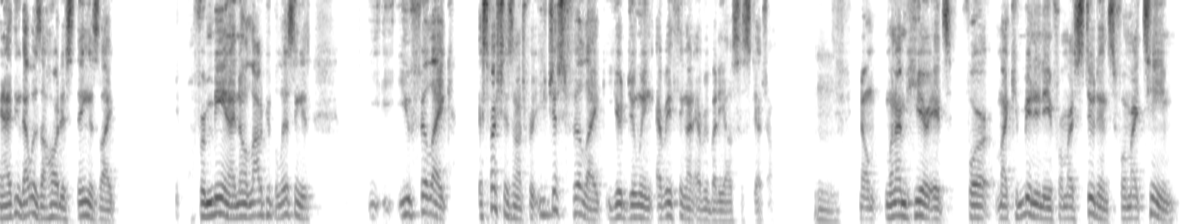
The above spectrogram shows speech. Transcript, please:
and I think that was the hardest thing. Is like for me, and I know a lot of people listening is you feel like, especially as an entrepreneur, you just feel like you're doing everything on everybody else's schedule. Mm. You know, when I'm here, it's for my community, for my students, for my team.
